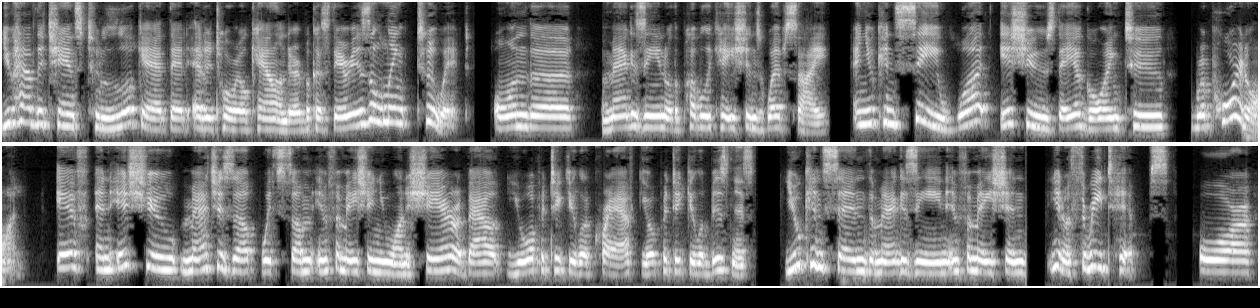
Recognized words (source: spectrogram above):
you have the chance to look at that editorial calendar because there is a link to it on the magazine or the publication's website, and you can see what issues they are going to report on. If an issue matches up with some information you want to share about your particular craft, your particular business, you can send the magazine information, you know, three tips or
